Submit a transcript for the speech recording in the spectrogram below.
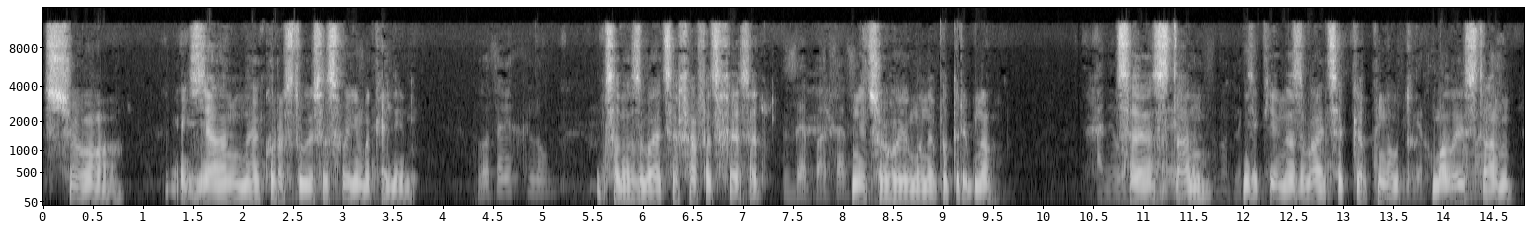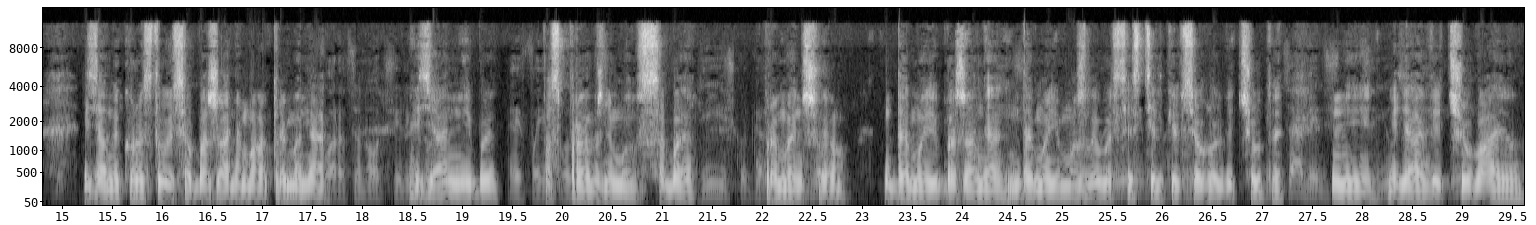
що я не користуюся своїми келім. Це називається хафецхесед. Нічого йому не потрібно. Це стан, який називається катнут, малий стан. Я не користуюся бажаннями отримання. Я ніби по-справжньому себе применшую. Де мої бажання, де мої можливості стільки всього відчути? Ні, я відчуваю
